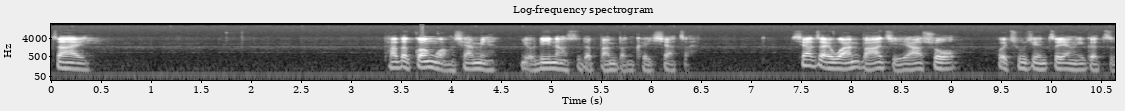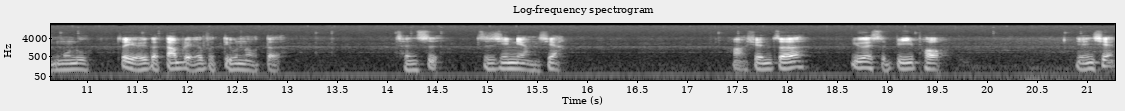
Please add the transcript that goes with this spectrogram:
在它的官网下面有 Linux 的版本可以下载。下载完，把它解压缩，会出现这样一个子目录。这有一个 WFDuino 的程式，执行两下。好，选择 USB port 连线，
